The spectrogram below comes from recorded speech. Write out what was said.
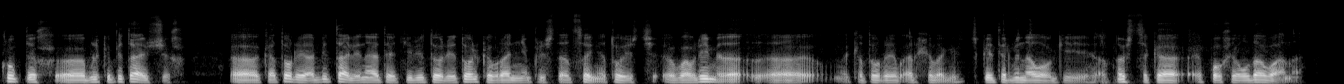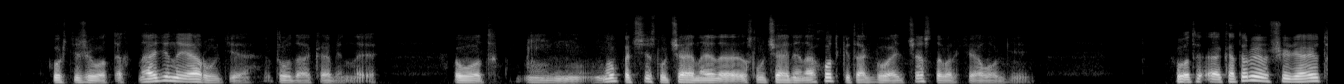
крупных млекопитающих Э, которые обитали на этой территории только в раннем плейстоцене, то есть во время, э, которое в археологической терминологии относится к эпохе Алдавана, кости животных, найденные орудия труда каменные. Вот. Ну, почти случайные, случайные находки, так бывает часто в археологии. Вот, э, которые расширяют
